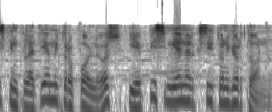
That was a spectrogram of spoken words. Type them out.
στην πλατεία Μητροπόλεως η επίσημη έναρξη των γιορτών.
